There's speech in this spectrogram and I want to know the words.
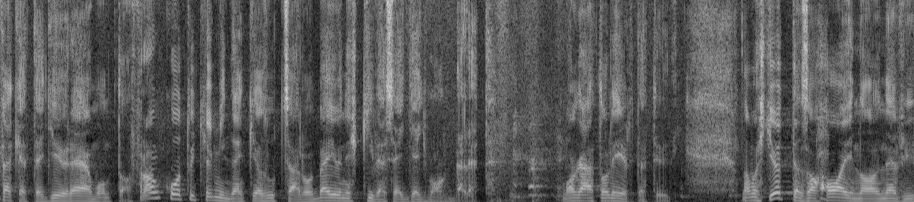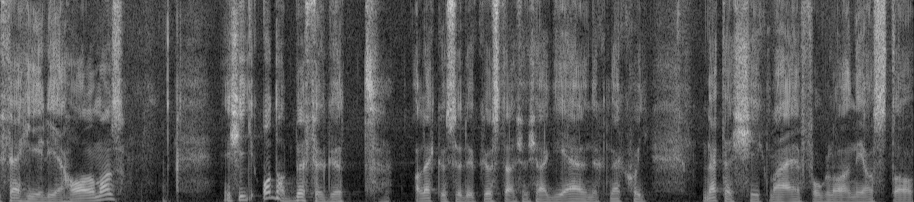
Fekete Győr elmondta a frankót, úgyhogy mindenki az utcáról bejön, és kivesz egy-egy vakbelet. Magától értetődik. Na most jött ez a hajnal nevű fehérje halmaz, és így oda böfögött a leköszönő köztársasági elnöknek, hogy ne tessék már elfoglalni azt a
